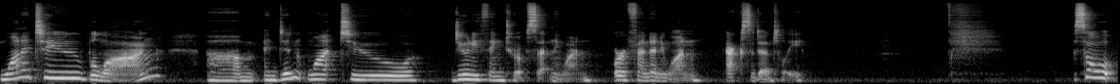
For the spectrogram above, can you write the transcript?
wanted to belong um, and didn't want to do anything to upset anyone or offend anyone accidentally. So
